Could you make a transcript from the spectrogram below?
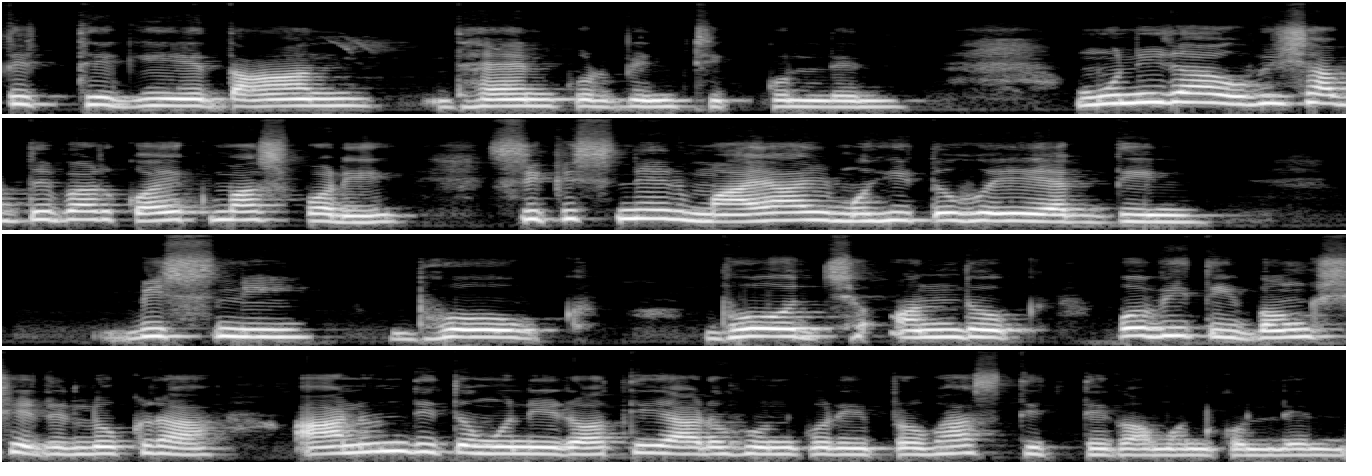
তীর্থে গিয়ে দান ধ্যান করবেন, ঠিক করলেন। মুনিরা অভিশাপ দেবার কয়েক মাস পরে শ্রীকৃষ্ণের মায়ায় মোহিত হয়ে একদিন বিষ্ণি, ভোগ, ভোজ, অন্ধক প্রভৃতি বংশের লোকরা আনন্দিত মনে রথে আরোহণ করে প্রভাস তীর্থে গমন করলেন।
